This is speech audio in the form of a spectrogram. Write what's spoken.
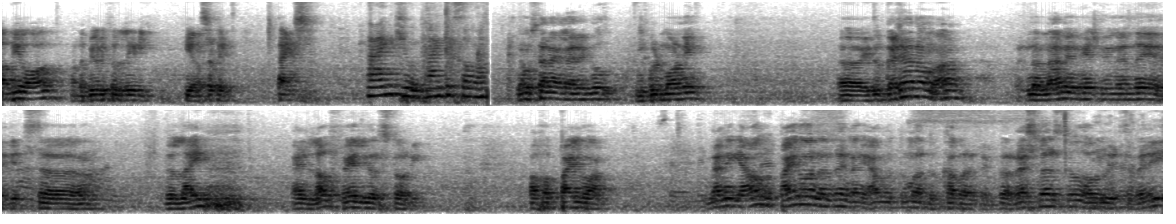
love you all one the beautiful lady ಹಿ ಸಟಿ thanks thank you thank you so much ನಮಸ್ಕಾರ ಎಲ್ಲರಿಗೂ. ಗುಡ್ ಮಾರ್ನಿಂಗ್ ಇದು ಗಜಾರಾಮ ನ- ನಾನೇನು ಹೇಳ್ತೀನಿ ಅಂದರೆ it's the life and love failure story of a ಪೈಲ್ವಾನ್ ನನಗೆ ಯಾವ ಪೈಲ್ವಾನ್ ಅಂದರೆ ನನಗೆ ಯಾವಾಗ ತುಂಬ ದುಃಖ ಬರುತ್ತೆ. ರೆಸ್ಲರ್ಸು ಅವರು it's very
